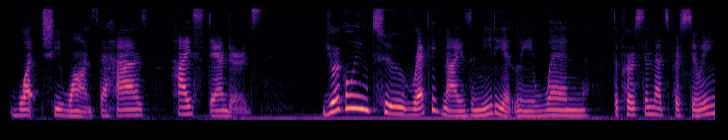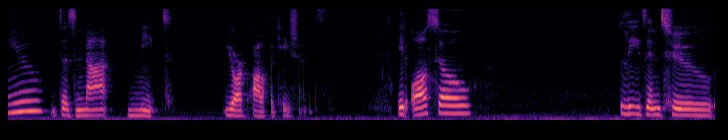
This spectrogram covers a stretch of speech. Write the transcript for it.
what she wants, that has high standards, you're going to recognize immediately when the person that's pursuing you does not meet your qualifications. It also leads into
